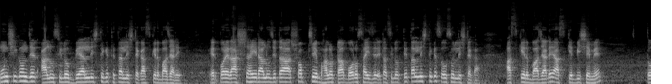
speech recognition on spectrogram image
মুন্সীগঞ্জের আলু ছিল বিয়াল্লিশ থেকে তেতাল্লিশ টাকা আজকের বাজারে। এরপরে রাজশাহীর আলু যেটা সবচেয়ে ভালোটা, বড় সাইজের, এটা ছিল তেতাল্লিশ থেকে চৌচল্লিশ টাকা আজকের বাজারে, আজকে বিশে মে তো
